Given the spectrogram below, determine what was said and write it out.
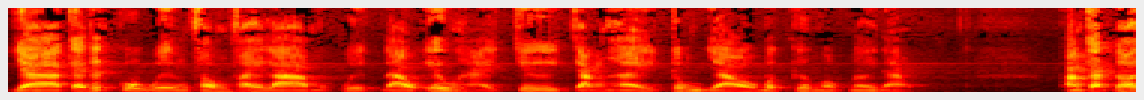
Và cái đích của quyền phong phải là một quyệt đạo yếu hại chứ chẳng hề trúng vào bất cứ một nơi nào. Khoảng cách đó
